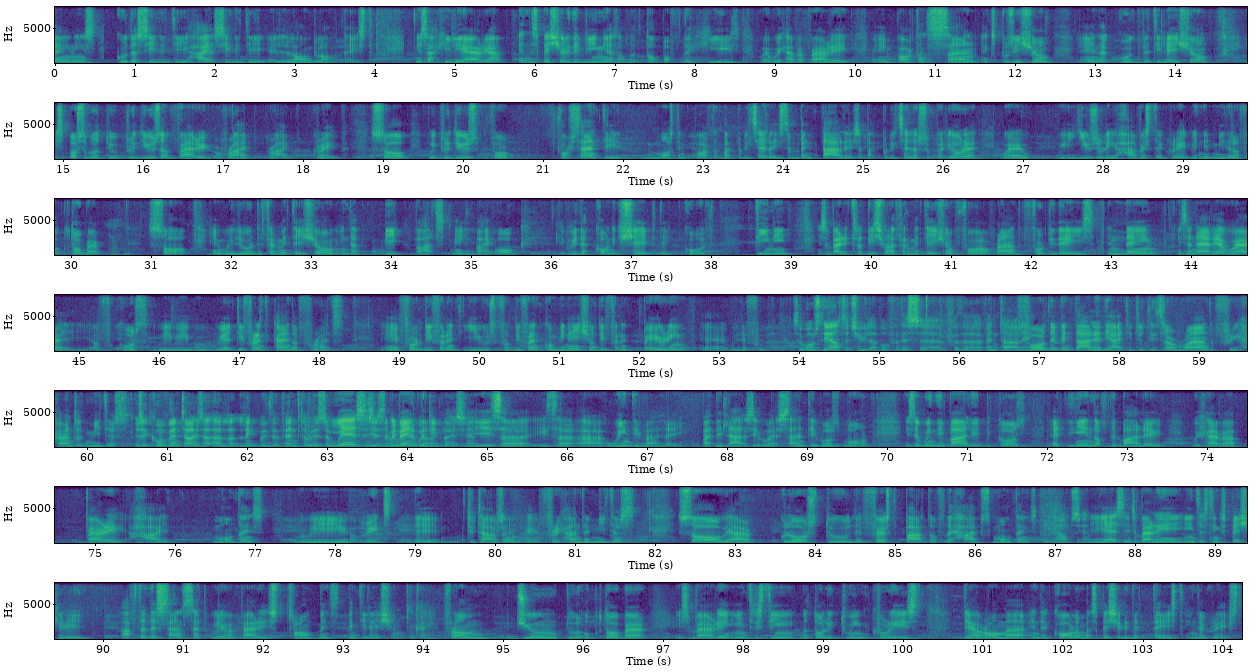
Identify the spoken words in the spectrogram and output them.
good acidity, high acidity, a long, long taste. It's a hilly area, and especially the vineyards on the top of the hills, where we have a very important sun exposition and a good ventilation, it's possible to produce a very ripe, ripe grape. So we produce for for Santi, most important Valpolicella is Ventale, is Valpolicella Superiore, where we usually harvest the grape in the middle of October. Mm-hmm. So, and we do the fermentation in the big vats made by oak with a conic shape they called tini. It's a very traditional fermentation for around 40 days. And then it's an area where, of course, we, we, we have different kind of reds uh, for different use, for different combination, different pairing uh, with the food. So, what's the altitude level for this uh, for the Ventale? For the Ventale, the altitude is around 300 meters. Is it called Ventale? Is that a link with the vento? Is a wind? Yes, is it's a, wind, a windy place. Yeah. It's a it's a, a windy valley, Val d'Illasi, where Santi was born. It's a windy valley because at the end of the valley we have a very high mountains we reached the 2,300 meters. So we are close to the first part of the Alps mountains. The Alps, yeah. Yes, it's very interesting, especially after the sunset. We have a very strong ventilation. Okay. From June to October, it's very interesting not only to increase the aroma and the color, but especially the taste in the grapes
